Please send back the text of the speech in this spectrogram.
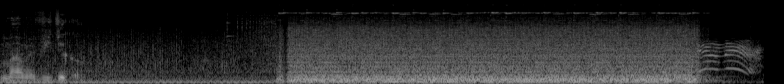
Mamy, go. Down there!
